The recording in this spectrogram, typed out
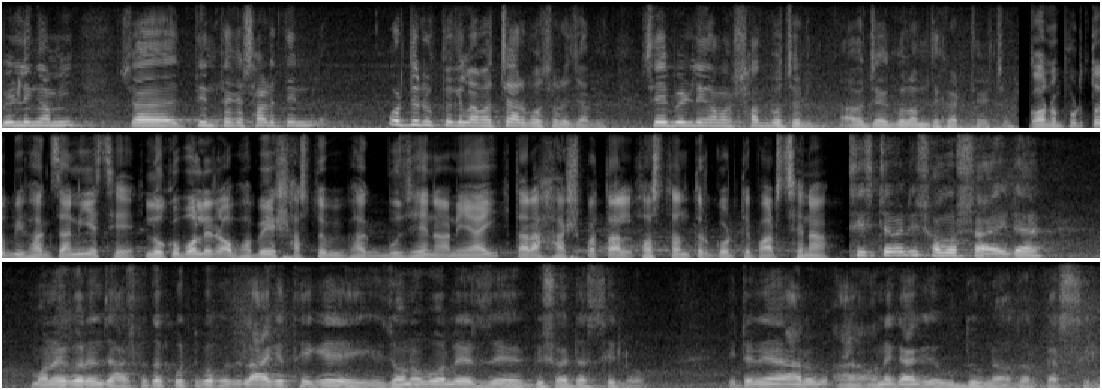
বিল্ডিং আমি তিন থেকে সাড়ে তিন অতিরিক্ত গেলে আমার চার বছরে যাবে। সেই বিল্ডিং আমার সাত বছর যে গোলাম দেখার থেকে গণপূর্ত বিভাগ জানিয়েছে লোকবলের অভাবে স্বাস্থ্য বিভাগ বুঝে না নেয় তারা হাসপাতাল হস্তান্তর করতে পারছে না। সিস্টেমেরই সমস্যা এটা মনে করেন যে হাসপাতাল কর্তৃপক্ষ আগে থেকে জনবলের যে বিষয়টা ছিল এটা নিয়ে আরও অনেক আগে উদ্যোগ নেওয়া দরকার ছিল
